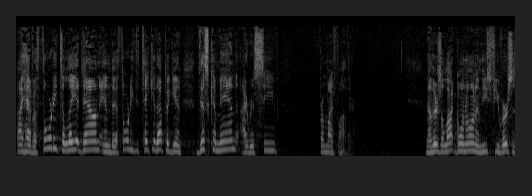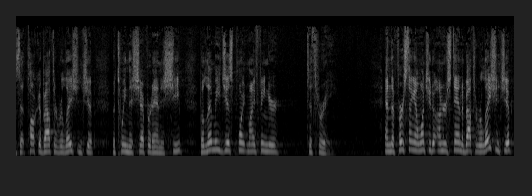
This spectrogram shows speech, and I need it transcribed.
I have authority to lay it down and the authority to take it up again. This command I receive from my Father. Now, there's a lot going on in these few verses that talk about the relationship between the shepherd and his sheep, but let me just point my finger to three. And the first thing I want you to understand about the relationship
